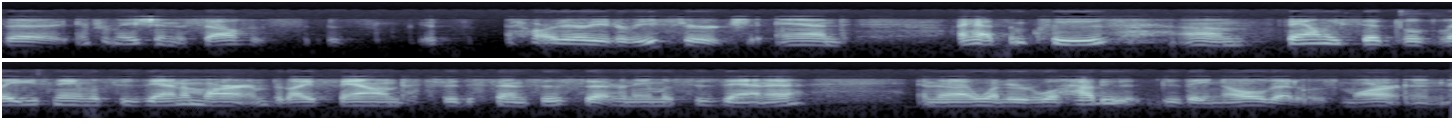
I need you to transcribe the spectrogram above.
the information in the South is, is it's a hard area to research, and I had some clues. Um, family said the lady's name was Susanna Martin, but I found through the census that her name was Susanna, and then I wondered, well, how do do they know that it was Martin?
